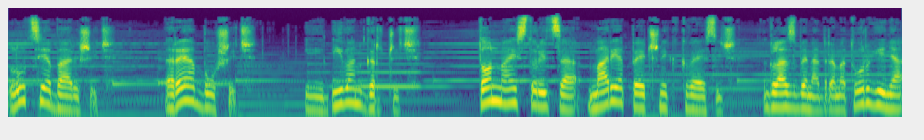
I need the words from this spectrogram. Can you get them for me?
Lucija Barišić, Rea Bušić i Ivan Grčić. Ton majstorica Marija Pečnik-Kvesić, glazbena dramaturginja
